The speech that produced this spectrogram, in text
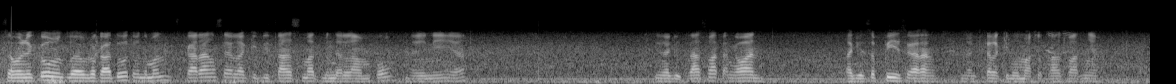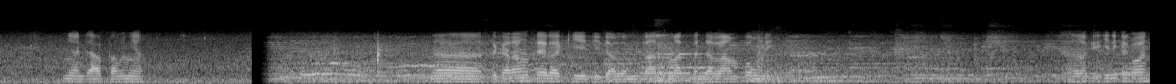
Assalamualaikum warahmatullahi wabarakatuh teman-teman. Sekarang saya lagi di Transmart Bandar Lampung. Nah ini ya. Ini lagi Transmart kan kawan? Lagi sepi sekarang. Nah kita lagi mau masuk Transmartnya. Ini ada abangnya. Nah sekarang saya lagi di dalam Transmart Bandar Lampung nih. Nah kayak gini kan kawan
